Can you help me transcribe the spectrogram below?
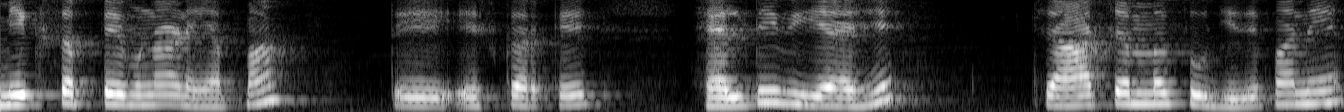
ਮਿਕਸ ਅੱਪੇ ਬਣਾਣੇ ਆਪਾਂ, ਤੇ ਇਸ ਕਰਕੇ ਹੈਲਦੀ ਵੀ ਹੈ ਇਹ। 4 ਚਮਚ ਸੂਜੀ ਦੇ ਪਾਣੇ ਆ।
